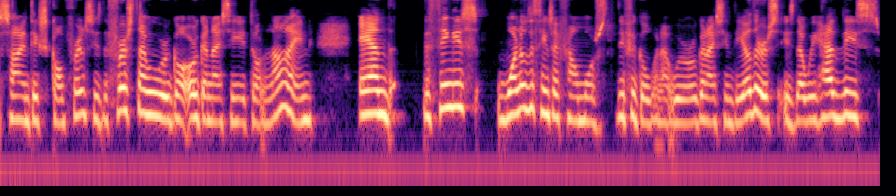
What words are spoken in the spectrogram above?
Scientix conference. It's the first time we were organizing it online. And the thing is, one of the things I found most difficult when I, we were organizing the others is that we had these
